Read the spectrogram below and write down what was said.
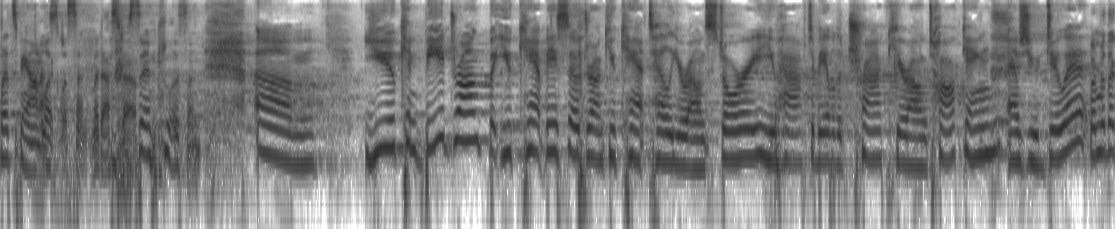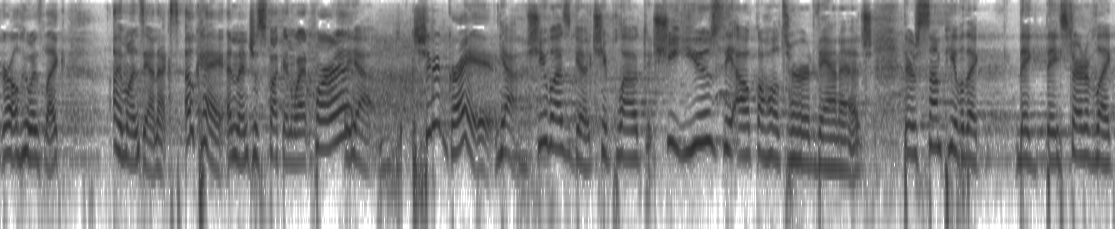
let's be honest. Look, listen, Modesto. Listen, listen. Um, you can be drunk, but you can't be so drunk you can't tell your own story. You have to be able to track your own talking as you do it. Remember the girl who was like, I'm on Xanax. Okay. And then just fucking went for it? Yeah. She did great. Yeah, she was good. She plowed. She used the alcohol to her advantage. There's some people that they they start of like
